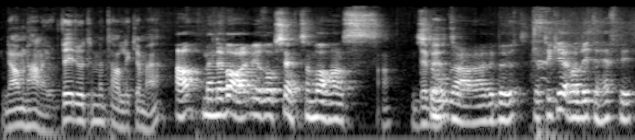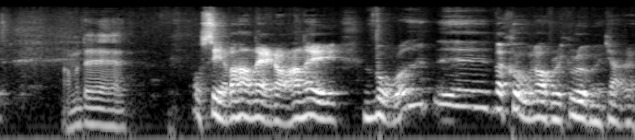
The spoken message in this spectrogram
Ja, men han har gjort video till Metallica med. Ja, men det var Roxette som var hans Ja, debut. stora debut. Jag tycker det var lite häftigt. Ja, men det... Och se vad han är idag. Han är ju vår eh, version av Rick Rubin kanske.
